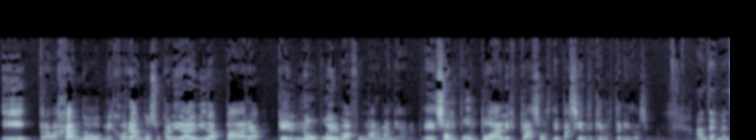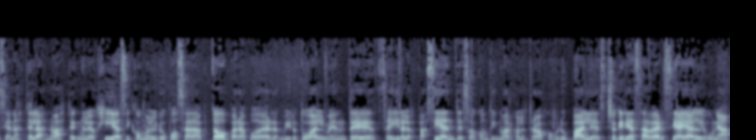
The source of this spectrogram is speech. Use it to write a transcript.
y trabajando, mejorando su calidad de vida para que él no vuelva a fumar mañana. Eh, son puntuales casos de pacientes que hemos tenido así. Antes mencionaste las nuevas tecnologías y cómo el grupo se adaptó para poder virtualmente seguir a los pacientes o continuar con los trabajos grupales. Yo quería saber si hay alguna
